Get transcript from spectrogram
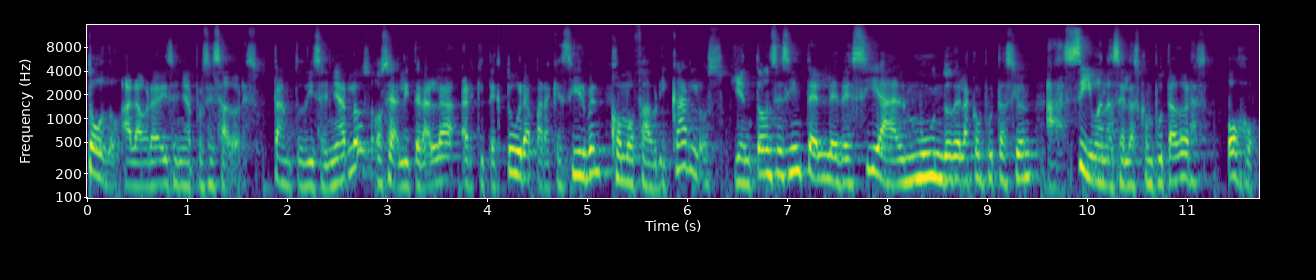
todo a la hora de diseñar procesadores, tanto diseñarlos, o sea, literal la arquitectura para qué sirven, como fabricarlos. Y entonces Intel le decía al mundo de la computación así van a ser las computadoras. Ojo,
